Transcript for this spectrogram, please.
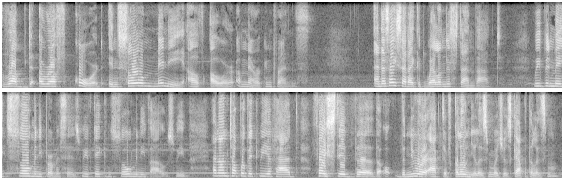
rubbed a rough chord in so many of our American friends. And as I said, I could well understand that. We've been made so many promises, we've taken so many vows, we've and on top of it, we have had foisted the, the, the newer act of colonialism, which is capitalism.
